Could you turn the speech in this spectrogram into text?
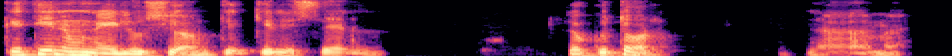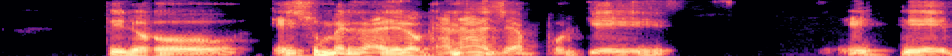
que tiene una ilusión, que quiere ser locutor, nada más. Pero es un verdadero canalla, porque este,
